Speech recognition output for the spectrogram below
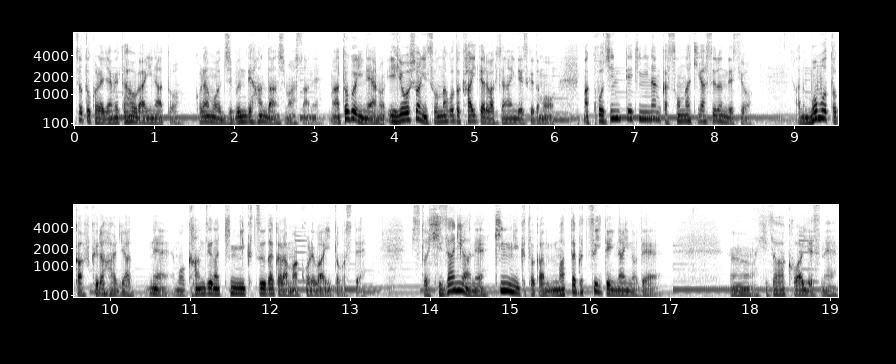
ちょっとこれはやめた方がいいなと。これはもう自分で判断しましたね、まあ、特にねあの医療書にそんなこと書いてあるわけじゃないんですけども、まあ、個人的になんかそんな気がするんですよ。あのももとかふくらはぎはねもう完全な筋肉痛だからまあこれはいいとして。ちょっと膝にはね筋肉とか全くついていないのでうん膝は怖いですね。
